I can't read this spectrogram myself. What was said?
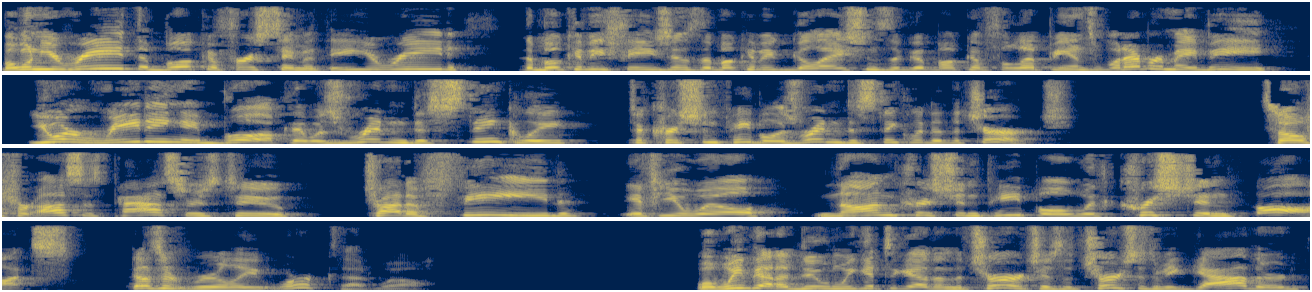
But when you read the book of First Timothy, you read the book of Ephesians, the book of Galatians, the good book of Philippians, whatever it may be, you are reading a book that was written distinctly to Christian people. It was written distinctly to the church. So for us as pastors to try to feed, if you will, non-Christian people with Christian thoughts doesn't really work that well. What we've got to do when we get together in the church is the church is to be gathered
